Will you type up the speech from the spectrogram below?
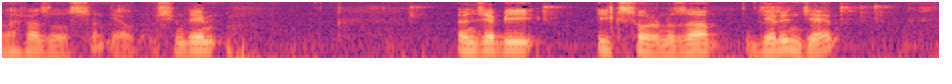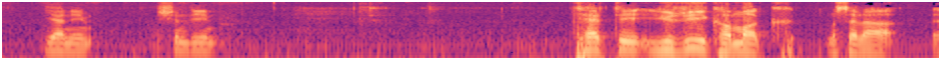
Allah razı olsun yavrum. Şimdi önce bir ilk sorunuza gelince yani şimdi terti yüzü yıkamak mesela e,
